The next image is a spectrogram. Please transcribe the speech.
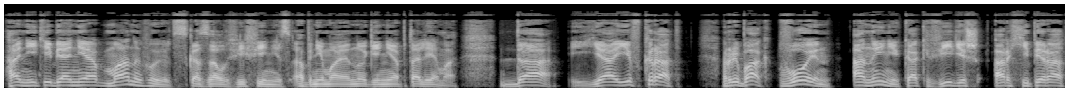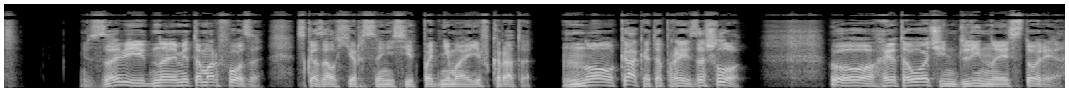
они тебя не обманывают», — сказал Вифинис, обнимая ноги Неопталема. «Да, я Евкрат, рыбак, воин, а ныне, как видишь, архипират». «Завидная метаморфоза», — сказал Херсонесид, поднимая Евкрата. «Но как это произошло?» «О, это очень длинная история».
